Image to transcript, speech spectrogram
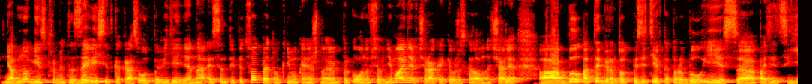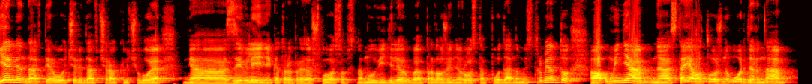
многие инструменты зависят как раз от поведения на S&P 500. Поэтому к нему, конечно, приковано все внимание. Вчера, как я уже сказал в начале, а, был отыгран тот позитив, который был и с э, позиции Елен, да, в первую очередь, да, вчера ключевое а, заявление, которое произошло, собственно, мы увидели продолжение роста по данному инструменту инструменту. А, у меня а, стоял отложенный ордер на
